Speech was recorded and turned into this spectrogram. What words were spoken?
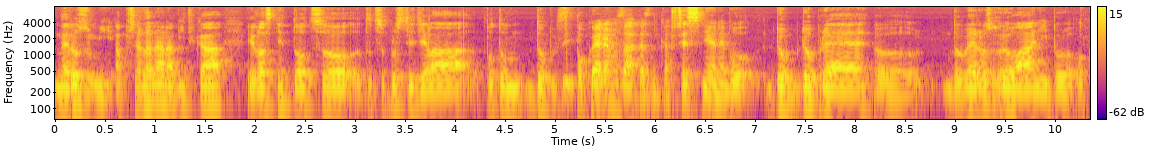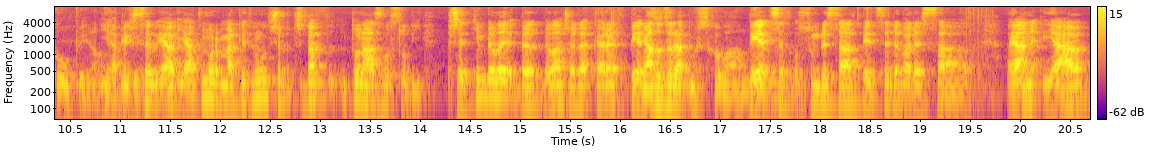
nerozumí. A přehledná nabídka je vlastně to, co, to, co prostě dělá potom... Do... Spokojeného zákazníka. Přesně, nebo do, dobré, uh, dobré rozhodování pro, o koupi. No. Já, bych se, já, já tomu marketingu třeba, třeba to názvo sloví. Předtím byly, byl, byla řada karet 5, já to teda už schovám. 580, 590 a já, ne, já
